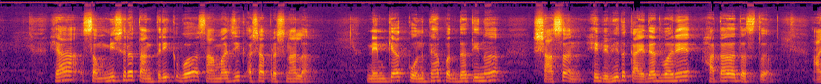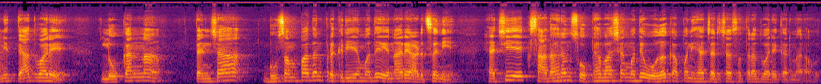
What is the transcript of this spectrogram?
ह्या संमिश्र तांत्रिक व सामाजिक अशा प्रश्नाला नेमक्या कोणत्या पद्धतीनं शासन हे विविध कायद्याद्वारे हाताळत असतं आणि त्याद्वारे लोकांना त्यांच्या भूसंपादन प्रक्रियेमध्ये येणाऱ्या अडचणी ह्याची एक साधारण सोप्या भाषेमध्ये ओळख आपण ह्या चर्चासत्राद्वारे करणार आहोत.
